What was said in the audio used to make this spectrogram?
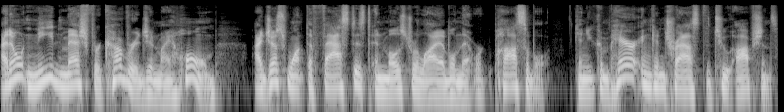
I don't need mesh for coverage in my home. I just want the fastest and most reliable network possible. Can you compare and contrast the two options?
